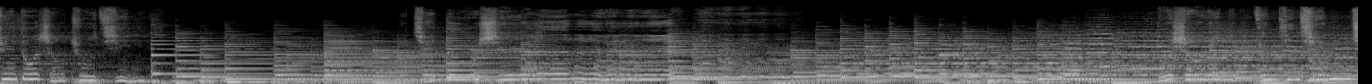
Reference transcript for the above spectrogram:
去多少足迹，一切都是人。多少人曾经轻轻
